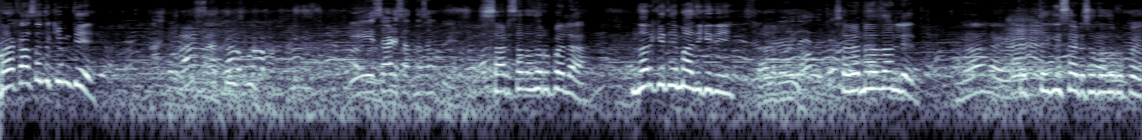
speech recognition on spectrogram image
बरं काय सांगतो किमती? साडेसात ना सांगतोय. साडेसात हजार रुपयाला. नर किती मादी किती? सगळे नर जाणलेत. प्रत्येकी साडेसात हजार रुपये.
